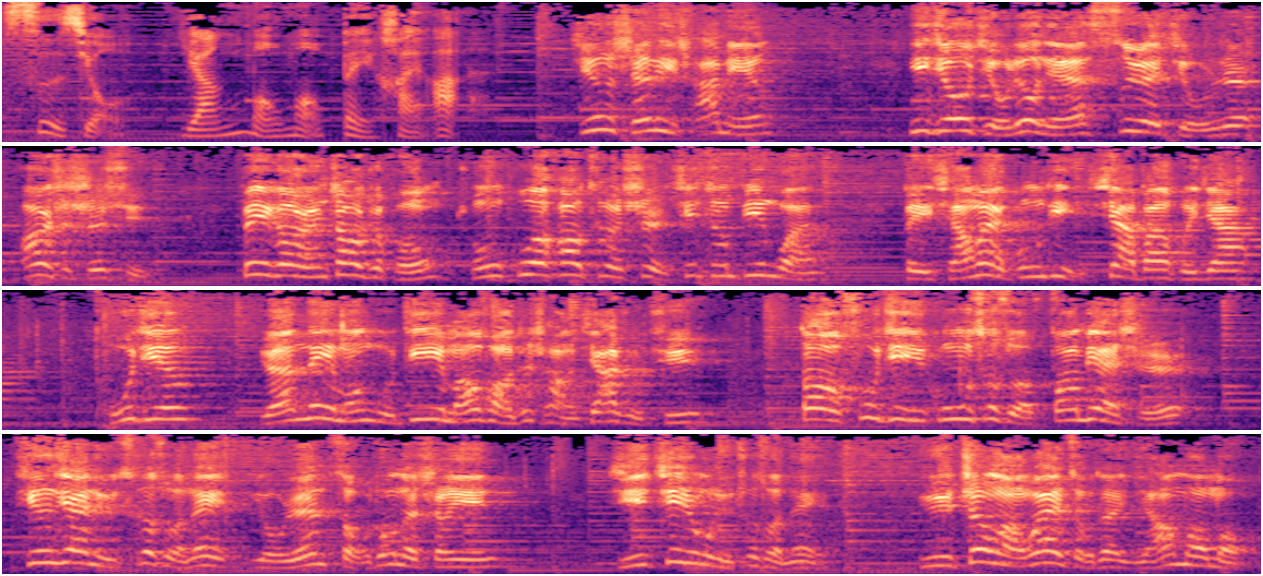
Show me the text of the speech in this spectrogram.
四九杨某某被害案。经审理查明，1996年4月9日20时许。被告人赵志红从呼和浩特市新城宾馆北墙外工地下班回家，途经原内蒙古第一毛纺织厂家属区，到附近公共厕所方便时，听见女厕所内有人走动的声音，即进入女厕所内，与正往外走的杨某某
